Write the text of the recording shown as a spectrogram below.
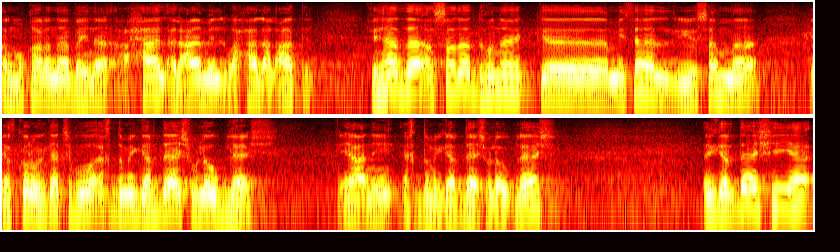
المقارنة بين حال العامل وحال العاطل. في هذا الصدد هناك آه، مثال يسمى يذكره الكاتب هو أخدم القرداش ولو بلاش. يعني أخدم القرداش ولو بلاش. القرداش هي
